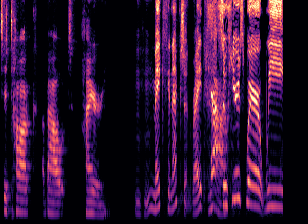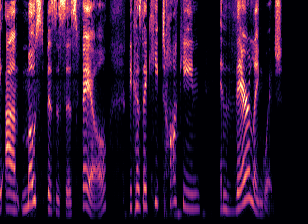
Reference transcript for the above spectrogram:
to talk about hiring Mm-hmm. Make connection, right? Yeah. So here's where we, um, most businesses fail because they keep talking in their language.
